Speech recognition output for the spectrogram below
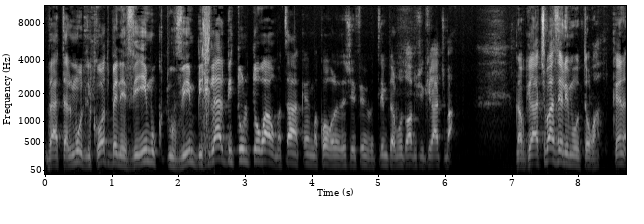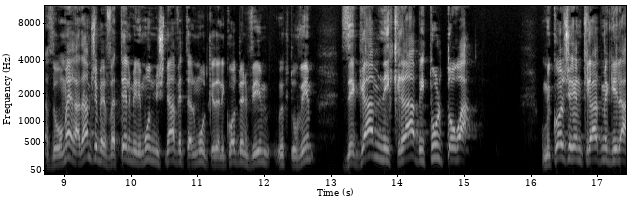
והתלמוד לקרות בנביאים וכתובים, בכלל ביטול תורה, הוא מצא, כן, מקור לזה שלפעמים מבטלים תלמוד תורה בשביל קריאת שמע. גם קריאת שמע זה לימוד תורה, כן? אז הוא אומר, אדם שמבטל מלימוד משנה ותלמוד כדי לקרות בנביאים וכתובים, זה גם נקרא ביטול תורה. ומכל שכן קריאת מגילה,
